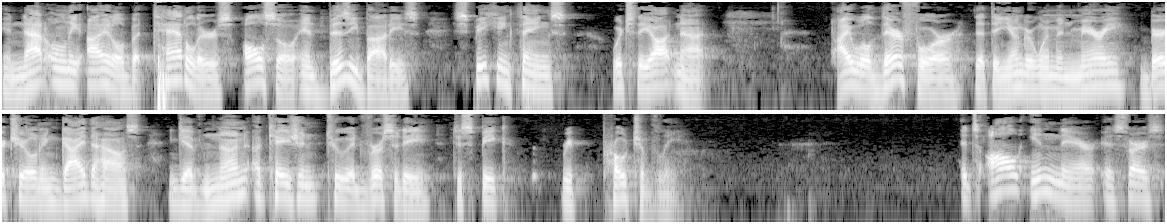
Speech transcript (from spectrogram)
and not only idle, but tattlers also, and busybodies, speaking things which they ought not. I will therefore that the younger women marry, bear children, guide the house, and give none occasion to adversity to speak reproachavely. It's all in there as far as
